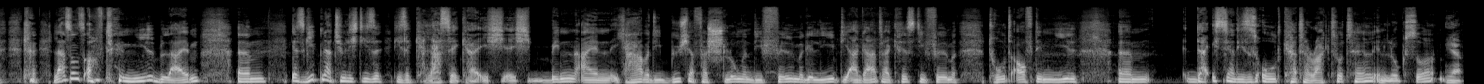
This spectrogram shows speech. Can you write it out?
lass uns auf den Nil bleiben. Ähm, es gibt natürlich diese, diese Klassiker. Ich, ich bin ein, ich habe die Bücher verschlungen, die Filme geliebt, die Agatha Christie Filme, Tod auf dem Nil. Ähm, da ist ja dieses Old Cataract Hotel in Luxor. Ja.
